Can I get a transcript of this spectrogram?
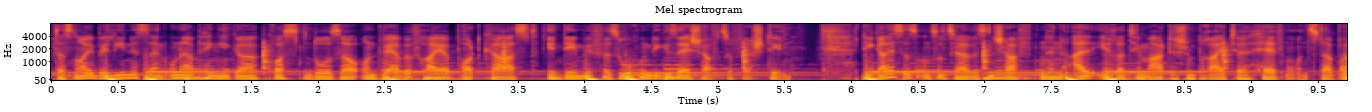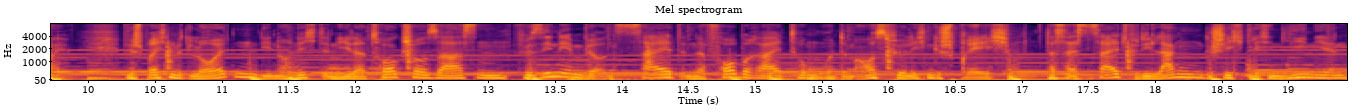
Das Neue Berlin ist ein unabhängiger, kostenloser und werbefreier Podcast, in dem wir versuchen, die Gesellschaft zu verstehen. Die Geistes- und Sozialwissenschaften in all ihrer thematischen Breite helfen uns dabei. Wir sprechen mit Leuten, die noch nicht in jeder Talkshow saßen. Für sie nehmen wir uns Zeit in der Vorbereitung und im ausführlichen Gespräch. Das heißt Zeit für die langen geschichtlichen Linien,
